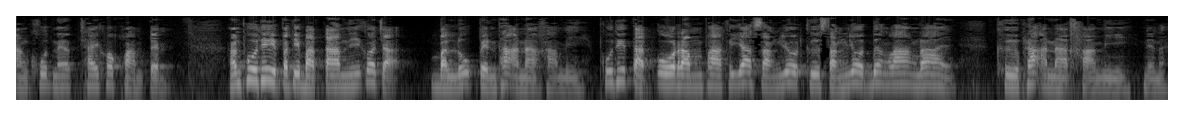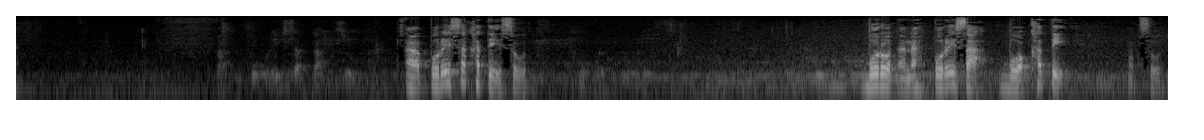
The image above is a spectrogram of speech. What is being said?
อังคุตนะใช้ข้อความเต็มอันผู้ที่ปฏิบัติตามนี้ก็จะ บรรลุเป็นพระอนาคามี ผู้ที่ตัดโอรัมภาคยะสังโยชน์คือสังโยชน์เบื้องล่างได้ คือพระอนาคามีเนี่ยนะปุริสคติสูตร บุรุษอะนะปุริสะบวกคติสูตร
